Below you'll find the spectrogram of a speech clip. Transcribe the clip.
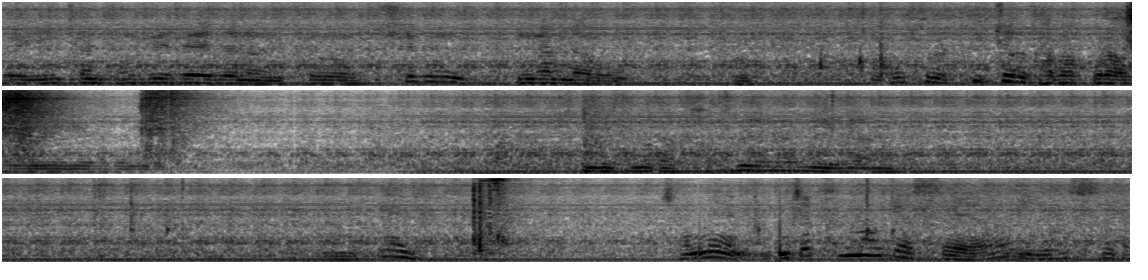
그 인천 정비소에서는 저 출근 금 간다고 그 호스를 통째로 다 바꾸라고 얘기하던 데 정비소마다 다 틀리다고 얘기하는 이게 전에 문제 품목이었어요 이 호스가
